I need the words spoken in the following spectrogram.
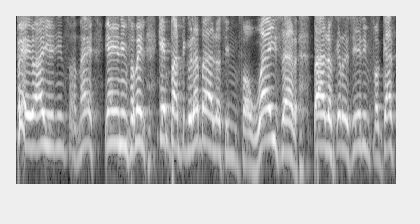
pero hay un infomail, y hay un infomail que en particular para los infowazers, para los que reciben infomail,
